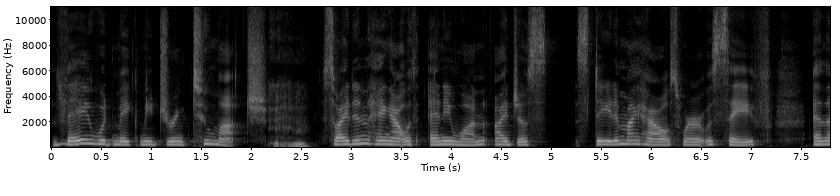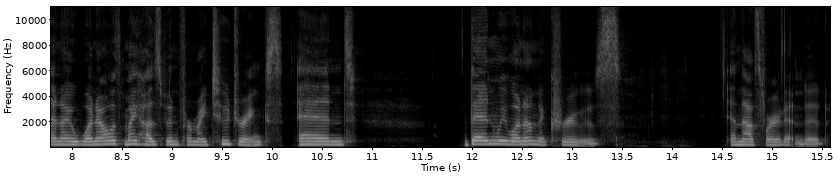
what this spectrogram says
they would make me drink too much. Mm-hmm. So I didn't hang out with anyone. I just stayed in my house where it was safe. And then I went out with my husband for my two drinks. And then we went on a cruise. And that's where it ended.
